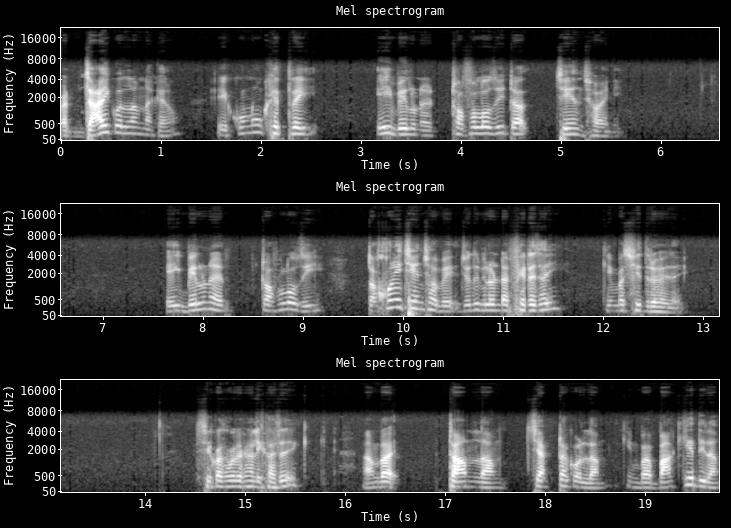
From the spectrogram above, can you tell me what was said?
বাট যাই করলাম না কেন এই কোনো ক্ষেত্রেই এই বেলুনের টপোলজিটা চেঞ্জ হয়নি। এই বেলুনের টপোলজি তখনই চেঞ্জ হবে যদি বেলুনটা ফেটে যায় কিংবা ছিদ্র হয়ে যায়। সে কথাগুলো এখানে লেখা আছে আমরা টানলাম চ্যাপটা করলাম কিংবা বাঁকিয়ে দিলাম,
